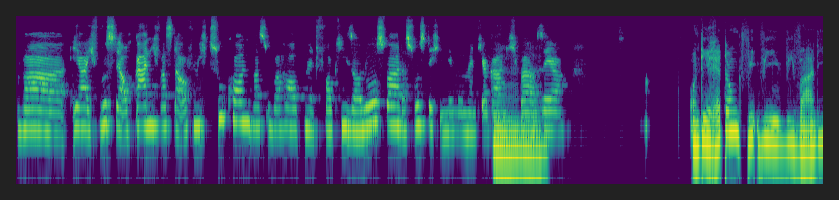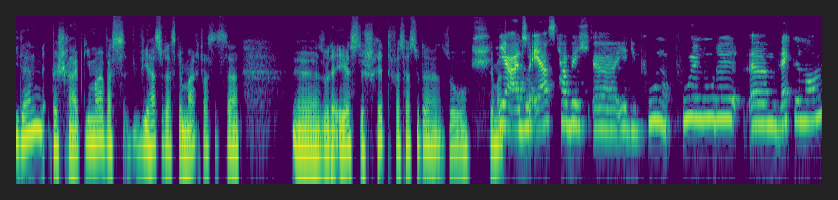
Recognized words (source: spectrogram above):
war, ja, ich wusste auch gar nicht, was da auf mich zukommt, was überhaupt mit Frau Kiesau los war. Das wusste ich in dem Moment ja gar nicht. Ich war mhm. sehr und die Rettung, wie, wie, wie war die denn? Beschreib die mal. Was, wie hast du das gemacht? Was ist da äh, so der erste Schritt? Was hast du da so gemacht? Ja, also erst habe ich äh, ihr die Pool Poolnudel ähm, weggenommen.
